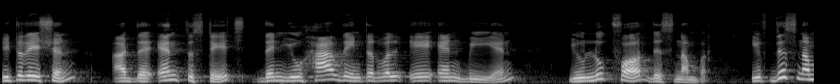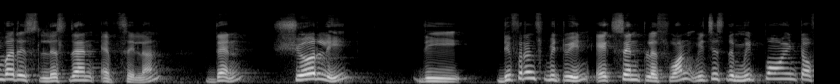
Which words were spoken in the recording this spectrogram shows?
iteration at the nth stage, then you have the interval a n b n, you look for this number. If this number is less than epsilon, then surely the difference between x n plus 1 which is the midpoint of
